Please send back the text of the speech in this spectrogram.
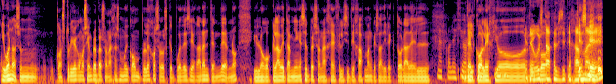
y bueno, es un construye como siempre personajes muy complejos a los que puedes llegar a entender, ¿no? Y luego clave también es el personaje de Felicity Huffman, que es la directora del, Del colegio del rico. colegio Que te gusta Felicity que es Huffman, que, ¿eh?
